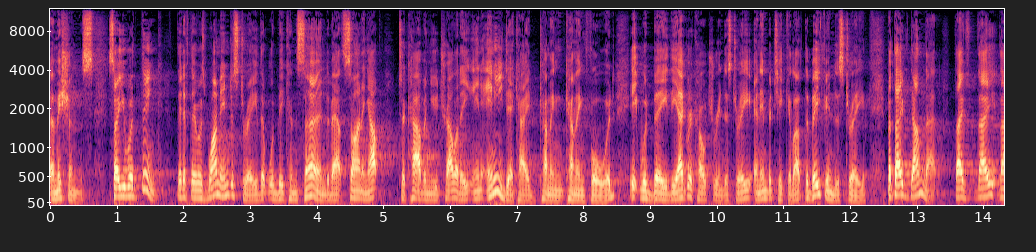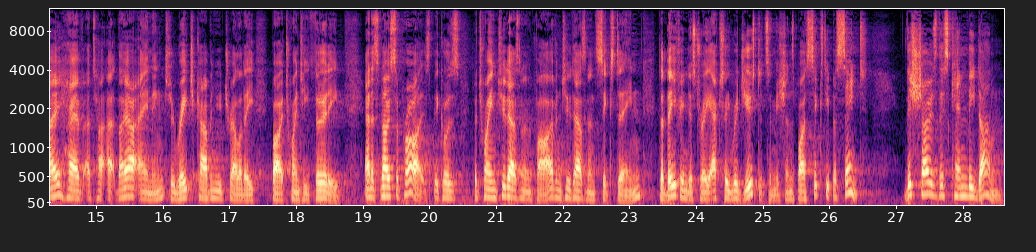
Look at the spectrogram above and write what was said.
emissions. So you would think that if there was one industry that would be concerned about signing up to carbon neutrality in any decade coming, coming forward, it would be the agriculture industry and, in particular, the beef industry. But they've done that. They've, they, they, have uh, they are aiming to reach carbon neutrality by 2030. And it's no surprise, because between 2005 and 2016, the beef industry actually reduced its emissions by 60 per cent. This shows this can be done.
